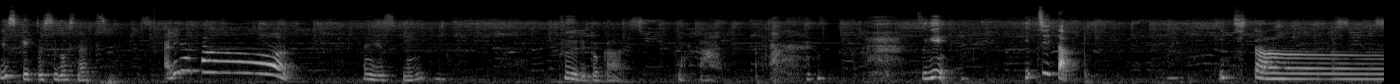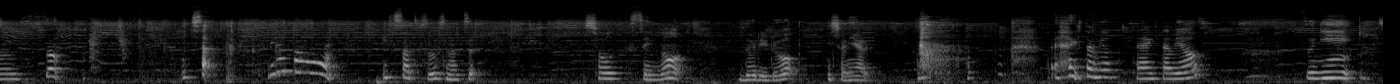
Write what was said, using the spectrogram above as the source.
祐介と過ごす夏ありがとう。何が好き？プールとか。行くか次。一田一田さん。一田ありがとう。一田と過ごす夏小学生のドリルを一緒にやる。たい焼き食べよ。うたい焼き食べよ。う次。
